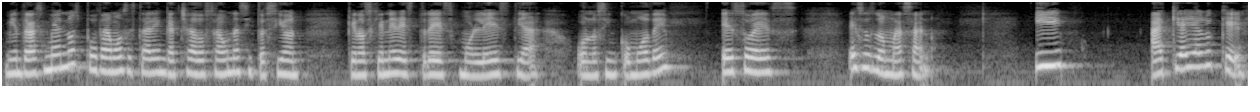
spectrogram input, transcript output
Mientras menos podamos estar enganchados a una situación que nos genere estrés, molestia o nos incomode, eso es, eso es lo más sano. Y aquí hay algo que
